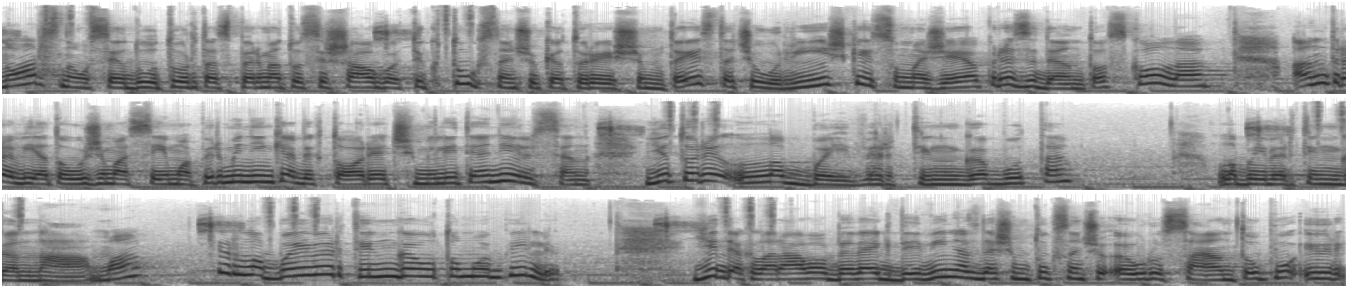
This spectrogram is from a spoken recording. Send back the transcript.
Nors nausėdų turtas per metus išaugo tik 1400, tačiau ryškiai sumažėjo prezidento skola. Antrą vietą užima Seimo pirmininkė Viktorija Čmilytė Nilsen. Ji turi labai vertingą būtą, labai vertingą namą ir labai vertingą automobilį. Ji deklaravo beveik 90 tūkstančių eurų santaupų ir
